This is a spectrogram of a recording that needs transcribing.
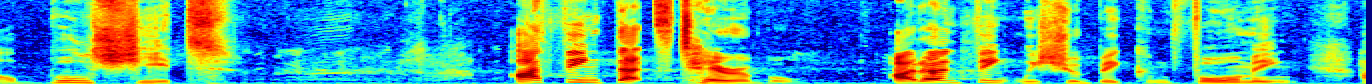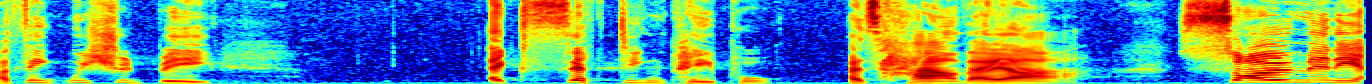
Oh, bullshit. I think that's terrible. I don't think we should be conforming. I think we should be accepting people as how they are. So many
